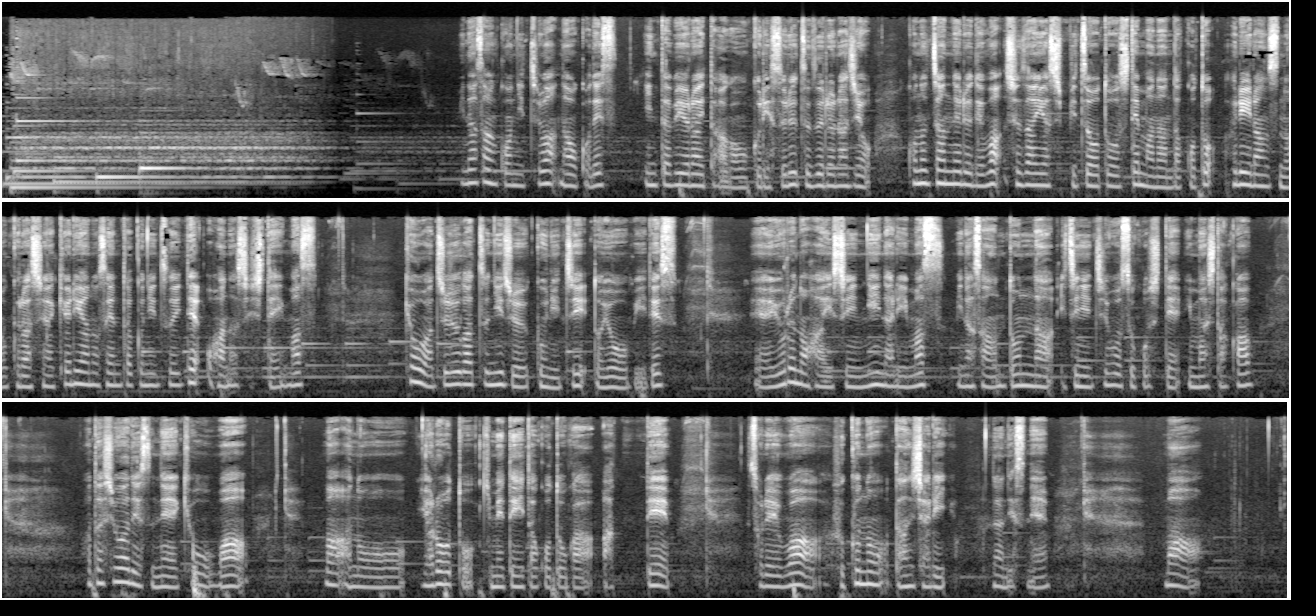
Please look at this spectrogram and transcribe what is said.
皆さんこんにちは、なおこです。インタビューライターがお送りするつづるラジオ。このチャンネルでは取材や執筆を通して学んだことフリーランスの暮らしやキャリアの選択についてお話ししています。今日は10月29日土曜日です、えー、夜の配信になります。皆さんどんな一日を過ごしていましたか？私はですね今日はまああのやろうと決めていたことがあってそれは服の断捨離なんですね。ま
